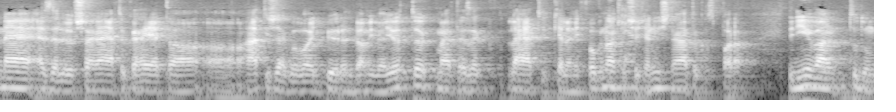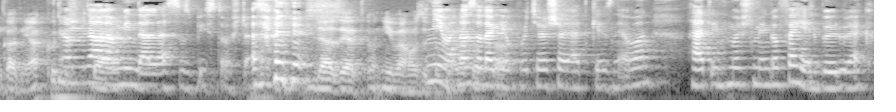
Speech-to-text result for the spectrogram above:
ne ezzel sajnáljátok a helyet a, a hátizsákba vagy bőrödbe, amivel jöttök, mert ezek lehet, hogy kelleni fognak, okay. és hogyha nincs nálatok, az para. De nyilván tudunk adni akkor is. Ja, nálam de... minden lesz, az biztos. Tehát, hogy... De azért nyilván hozatok Nyilván az a legjobb, hogyha a saját kéznél van. Hát itt most még a fehérbőrűek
